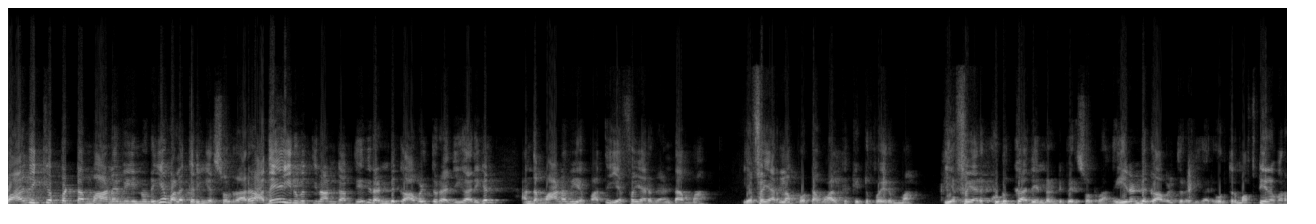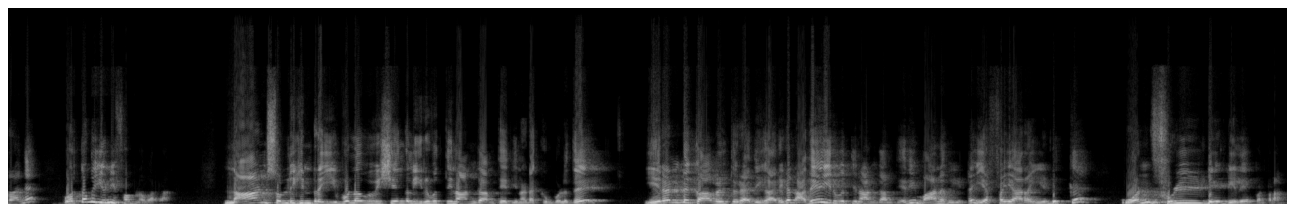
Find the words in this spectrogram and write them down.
பாதிக்கப்பட்ட மாணவியினுடைய வழக்கறிஞர் சொல்றாரு. அதே இருபத்தி நான்காம் தேதி ரெண்டு காவல்துறை அதிகாரிகள் அந்த மாணவியை பார்த்து எஃப்ஐஆர் வேண்டாமா எஃப்ஐஆர் எல்லாம் போட்டா வாழ்க்கை கெட்டு போயிருமா எஃப்ஐஆர் கொடுக்காதேன்னு ரெண்டு பேர் சொல்றாங்க. இரண்டு காவல்துறை அதிகாரி ஒருத்தர் மஃப்டியில வர்றாங்க ஒருத்தவங்க யூனிஃபார்ம்ல வர்றாங்க. நான் சொல்லுகின்ற இவ்வளவு விஷயங்கள் இருபத்தி நான்காம் தேதி நடக்கும் பொழுது இரண்டு காவல்துறை அதிகாரிகள் அதே இருபத்தி நான்காம் தேதி மாணவிகிட்ட எஃப்ஐஆரை எடுக்க ஒன் ஃபுல் டே டிலே பண்றாங்க.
